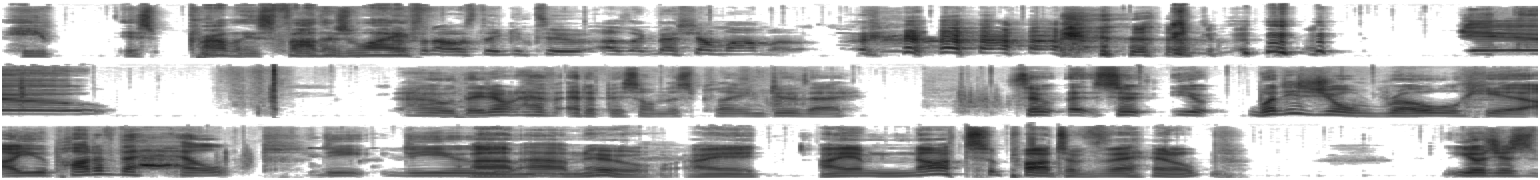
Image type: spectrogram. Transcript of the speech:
he is probably his father's wife. That's what I was thinking too. I was like, that's your mama. Ew. Oh, they don't have Oedipus on this plane, do they? So, uh, so you, what is your role here? Are you part of the help? Do you, do you? Um, um, no, I I am not part of the help. You're just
